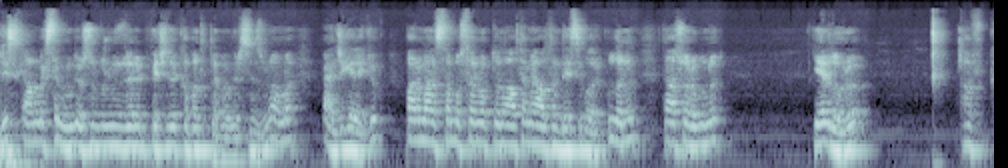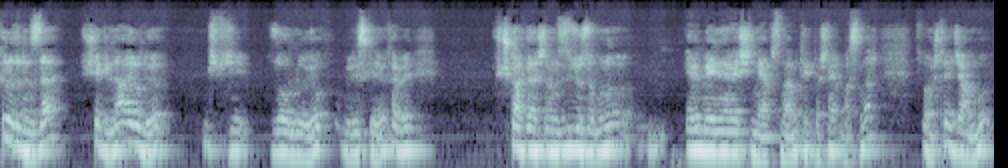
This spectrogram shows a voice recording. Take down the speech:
risk almak istemiyorum diyorsunuz. Bunun üzerine bir peçete kapatıp yapabilirsiniz bunu ama bence gerek yok. Parmağınızı tam o sarı noktanın altına ve altına destek olarak kullanın. Daha sonra bunu geri doğru hafif kırdığınızda şu şekilde ayrılıyor. Hiçbir şey zorluğu yok. Bir riski yok. Tabii küçük arkadaşlarımız izliyorsa bunu ebeveynler eşliğinde yapsınlar mı? Tek başına yapmasınlar. Sonuçta cam bu.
